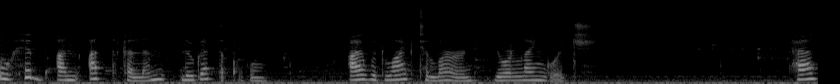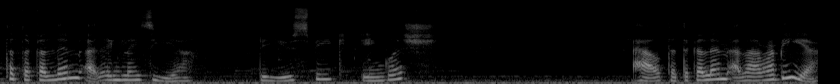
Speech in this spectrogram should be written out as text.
أحب أن أتكلم لغتكم. I would like to learn your language. هل تتكلم الإنجليزية? Do you speak English? هل تتكلم العربية?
